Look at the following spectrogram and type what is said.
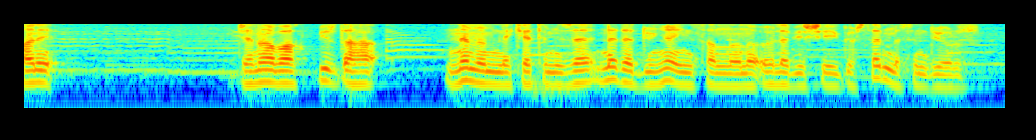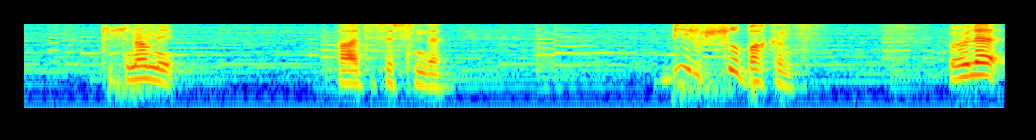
hani Cenab-ı Hak bir daha ne memleketimize ne de dünya insanlığına öyle bir şeyi göstermesin diyoruz. Tsunami hadisesinde bir su bakın öyle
